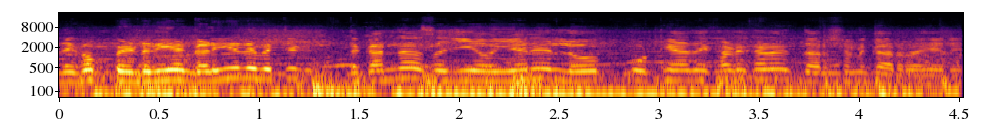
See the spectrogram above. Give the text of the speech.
ਆ ਦੇਖੋ, ਪਿੰਡ ਦੀਆਂ ਗਲੀਆਂ ਦੇ ਵਿੱਚ ਦੁਕਾਨਾਂ ਸਜੀਆਂ ਹੋਈਆਂ ਨੇ। ਲੋਕ ਕੋਠਿਆਂ ਤੇ ਖੜ ਖੜ ਦਰਸ਼ਨ ਕਰ ਰਹੇ ਨੇ।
